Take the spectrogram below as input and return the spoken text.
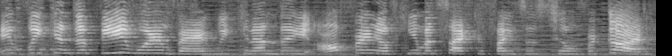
If we can Wyrmvarg, we can end the offering of human sacrifices to him for good.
